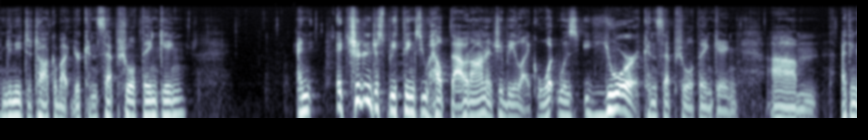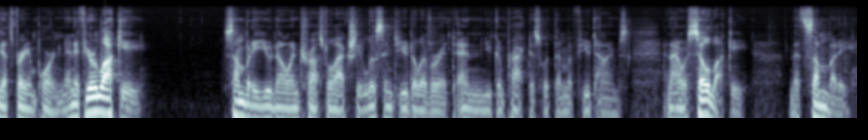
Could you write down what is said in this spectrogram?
you need to talk about your conceptual thinking. And it shouldn't just be things you helped out on. It should be like, what was your conceptual thinking? Um, I think that's very important. And if you're lucky, somebody you know and trust will actually listen to you deliver it and you can practice with them a few times. And I was so lucky that somebody,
